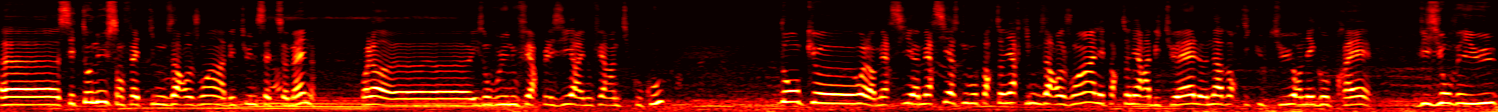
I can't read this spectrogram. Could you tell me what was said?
C'est Tonus, en fait, qui nous a rejoint à Béthune cette semaine. Voilà, ils ont voulu nous faire plaisir et nous faire un petit coucou. Donc euh, voilà, merci, merci à ce nouveau partenaire qui nous a rejoint, les partenaires habituels, NAV Horticulture, Vision VU,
